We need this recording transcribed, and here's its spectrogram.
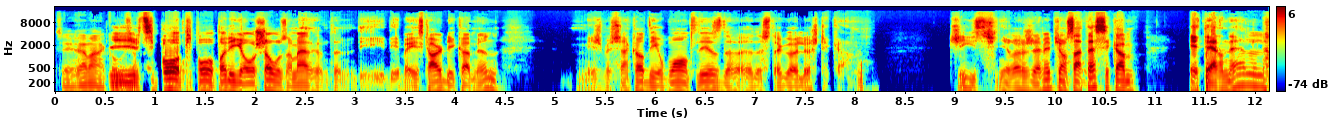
C'est vraiment cool. Puis, pas, pas, pas, des grosses choses, vraiment, des, des base cards, des communes. Mais je me suis encore des want lists de, de ce gars-là. J'étais comme, jeez, ça finira jamais. Puis on s'entend, c'est comme éternel.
